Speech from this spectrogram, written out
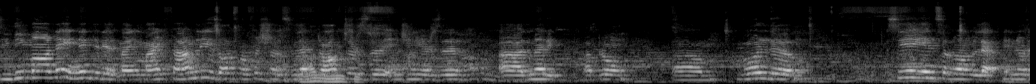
சினிமானே என்னன்னு தெரியாது. My my family is all professionals doctors engineers அது மாதிரி. அப்புறம் வேர்ல்டு சிஏன்னு சொல்லுவாங்கல்ல. என்னோட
